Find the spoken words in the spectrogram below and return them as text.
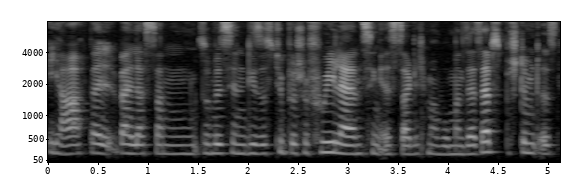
ja, weil, weil das dann so ein bisschen dieses typische Freelancing ist, sage ich mal, wo man sehr selbstbestimmt ist.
